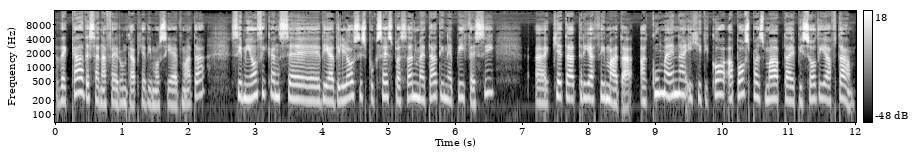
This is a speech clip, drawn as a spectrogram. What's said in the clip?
Δεκάδες αναφέρουν κάποια δημοσιεύματα. Σημειώθηκαν σε διαδηλώσεις που ξέσπασαν μετά την επίθεση ε, και τα τρία θύματα. Ακούμε ένα ηχητικό απόσπασμα από τα επεισόδια αυτά.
